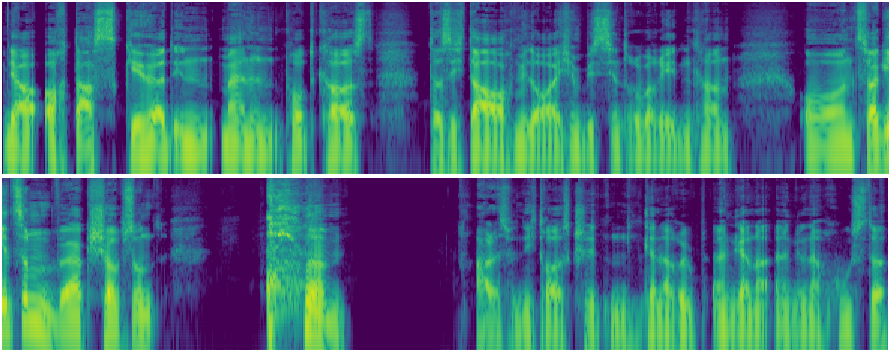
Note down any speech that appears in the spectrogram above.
ja, auch das gehört in meinen Podcast, dass ich da auch mit euch ein bisschen drüber reden kann. Und zwar geht es um Workshops und alles wird nicht rausgeschnitten, ein kleiner, ein, kleiner, ein kleiner Huster.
